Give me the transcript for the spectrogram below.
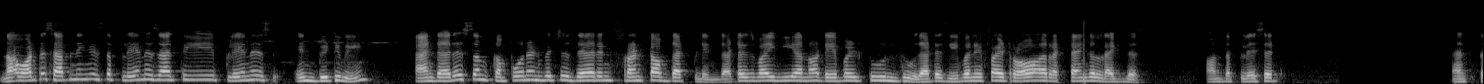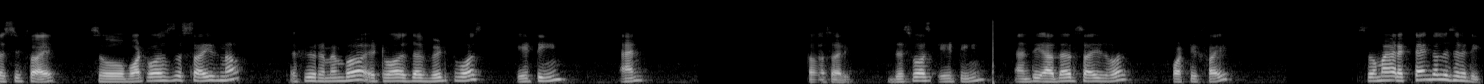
Now what is happening is the plane is at the plane is in between and there is some component which is there in front of that plane. That is why we are not able to do that is even if I draw a rectangle like this on the place it and specify. So what was the size now? If you remember, it was the width was 18 and oh, sorry, this was 18 and the other size was 45. So my rectangle is ready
